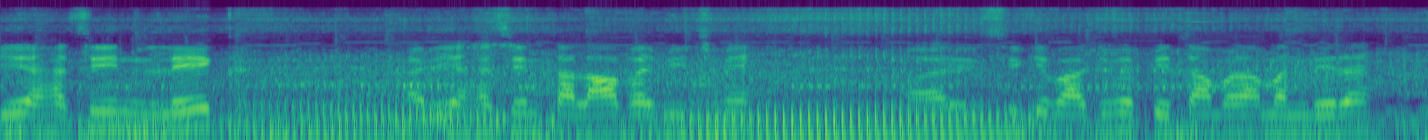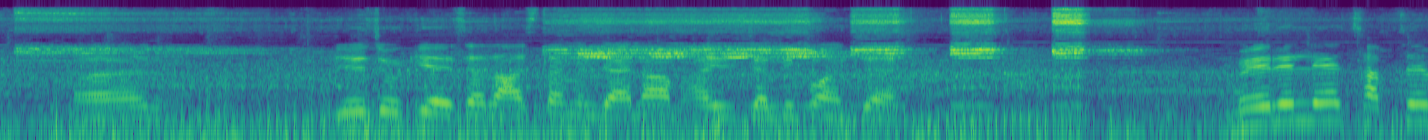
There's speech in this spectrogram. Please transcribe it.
ये हसीन लेक और ये हसीन तालाब है बीच में और इसी के बाजू में पीताम्बरा मंदिर है और ये जो कि ऐसा रास्ता मिल जाए ना, भाई, जल्दी पहुँच जाए। मेरे लिए सबसे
